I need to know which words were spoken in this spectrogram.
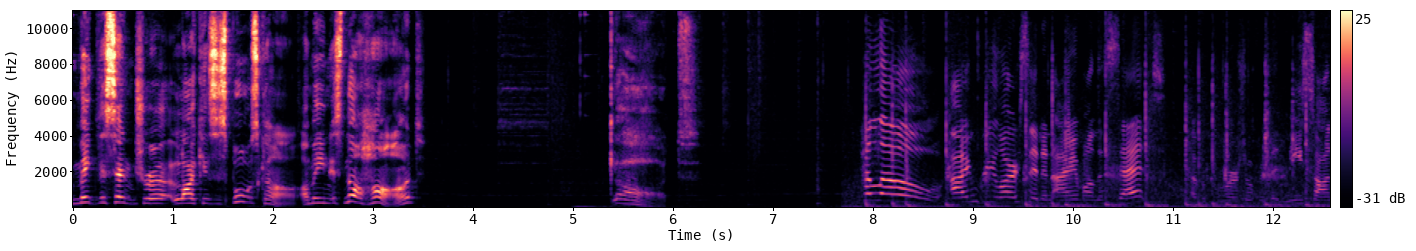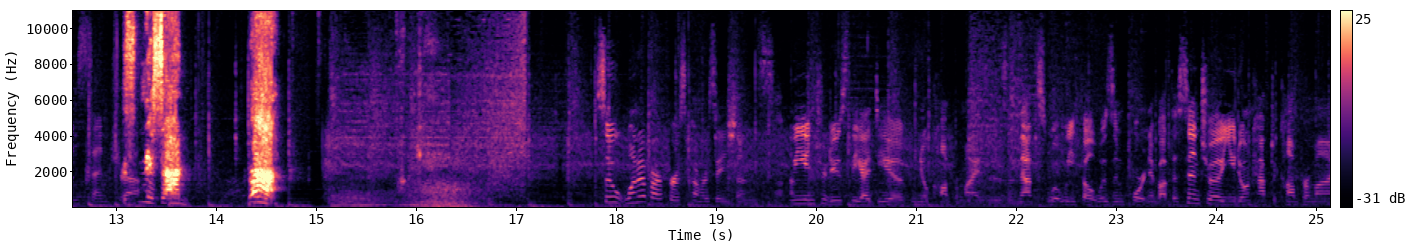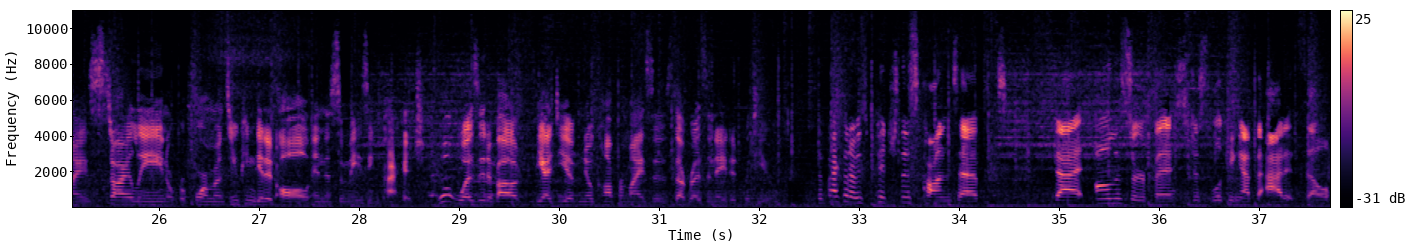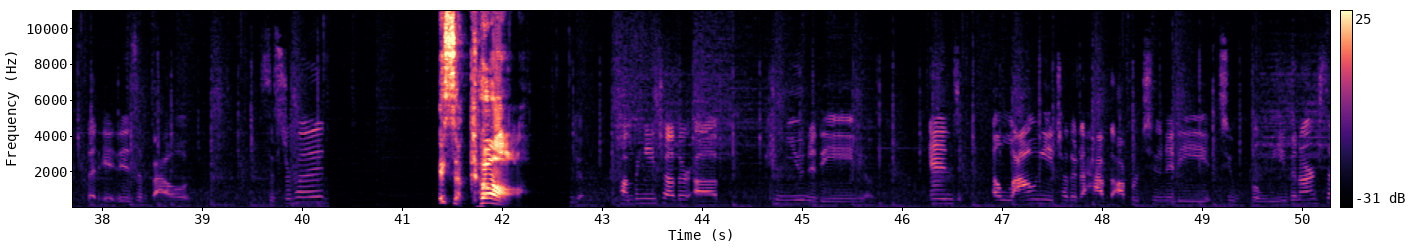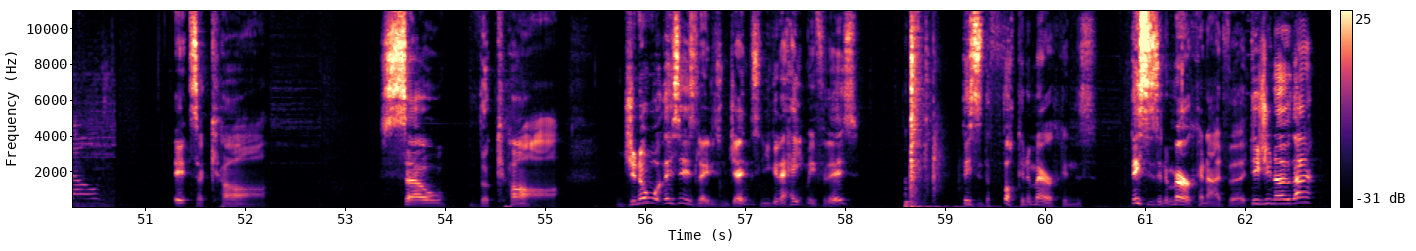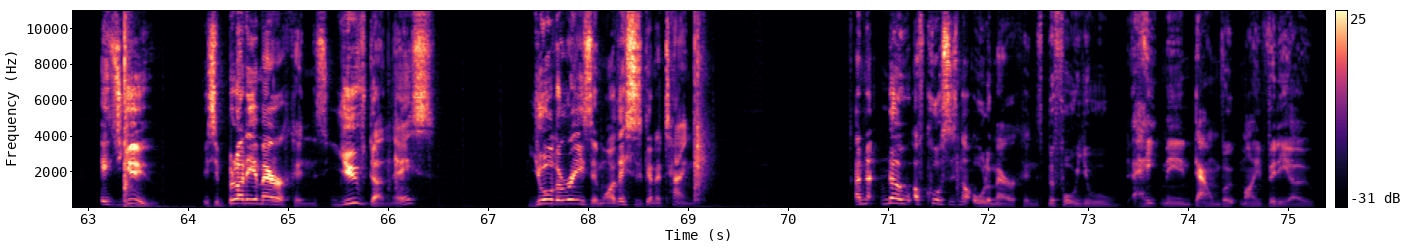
make the Sentra like it's a sports car. I mean, it's not hard. God. Hello, I'm Brie Larson, and I am on the set of a commercial for the Nissan Sentra. It's Nissan. Ah. So one of our first conversations, we introduced the idea of no compromises, and that's what we felt was important about the Sentra. You don't have to compromise styling or performance. You can get it all in this amazing package. What was it about the idea of no compromises that resonated with you? The fact that I was pitched this concept that on the surface, just looking at the ad itself, that it is about sisterhood. It's a car! Yep. Pumping each other up, community, yep. and allowing each other to have the opportunity to believe in ourselves. It's a car. Sell the car. Do you know what this is, ladies and gents? And you're going to hate me for this. This is the fucking Americans. This is an American advert. Did you know that? It's you. It's your bloody Americans. You've done this. You're the reason why this is going to tank. And no, of course it's not all Americans before you will hate me and downvote my video.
